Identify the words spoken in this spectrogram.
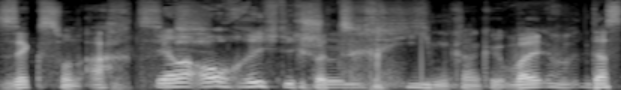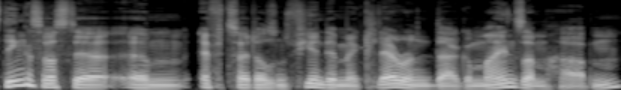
1986. Der war auch richtig schön. übertrieben kranke. Weil das Ding ist, was der ähm, F2004 und der McLaren da gemeinsam haben,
